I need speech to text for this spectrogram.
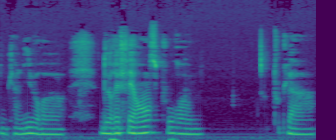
Donc un livre euh, de référence pour euh, toute la,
